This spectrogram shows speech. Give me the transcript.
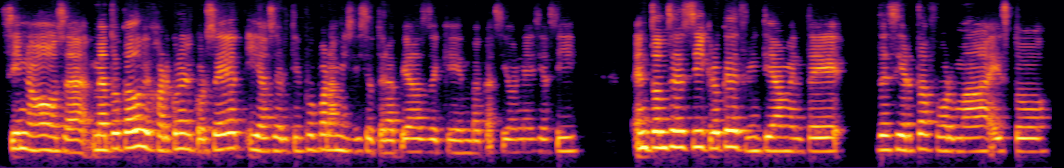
Sí, no, o sea, me ha tocado viajar con el corset y hacer tiempo para mis fisioterapias de que en vacaciones y así. Entonces, sí, creo que definitivamente, de cierta forma, esto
